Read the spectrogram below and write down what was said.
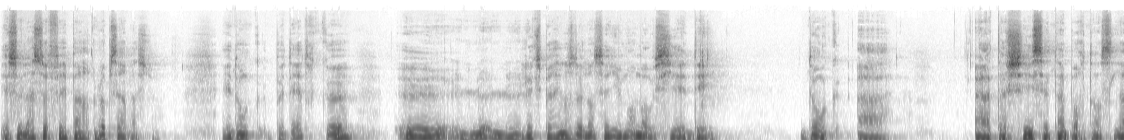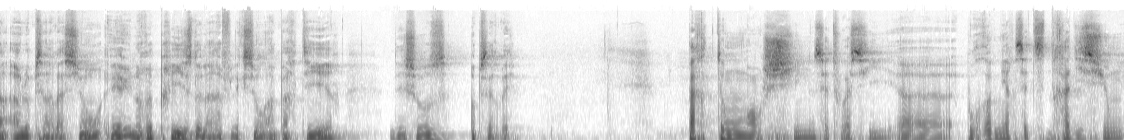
Et cela se fait par l'observation. Et donc peut-être que euh, l'expérience de l'enseignement m'a aussi aidé donc à à attacher cette importance-là à l'observation et à une reprise de la réflexion à partir des choses observées. Partons en Chine cette fois-ci euh, pour revenir à cette tradition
